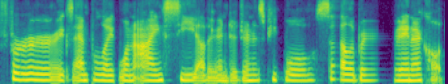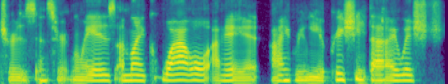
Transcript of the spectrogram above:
For example, like when I see other Indigenous people celebrating their cultures in certain ways, I'm like, wow, I I really appreciate that. I wish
